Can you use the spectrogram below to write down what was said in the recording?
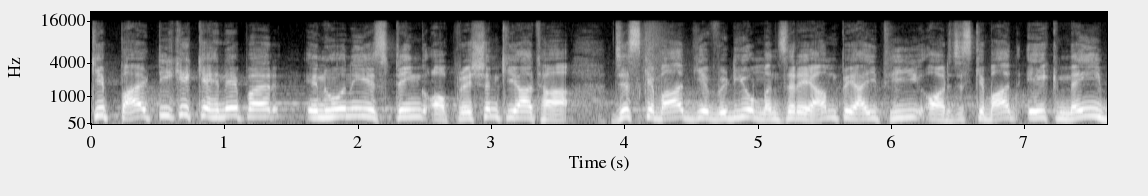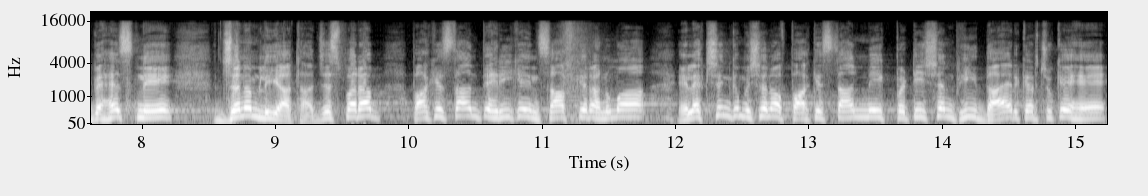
कि पार्टी के कहने पर इन्होंने स्टिंग ऑपरेशन किया था जिसके बाद ये वीडियो मंजर आम पे आई थी और जिसके बाद एक नई बहस ने जन्म लिया था, जिस पर अब पाकिस्तान तहरीक इंसाफ के रहनुमा, इलेक्शन कमीशन ऑफ़ पाकिस्तान में एक पटिशन भी दायर कर चुके हैं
